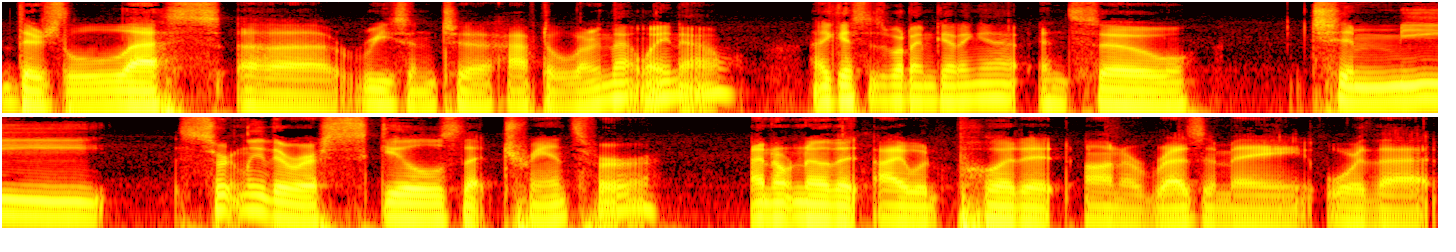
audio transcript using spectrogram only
there's less uh reason to have to learn that way now I guess is what I'm getting at and so to me certainly there are skills that transfer I don't know that I would put it on a resume or that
